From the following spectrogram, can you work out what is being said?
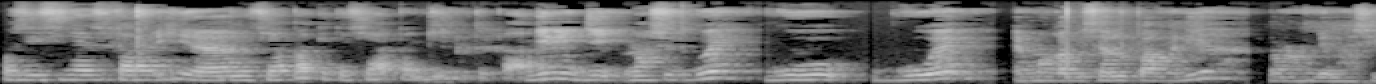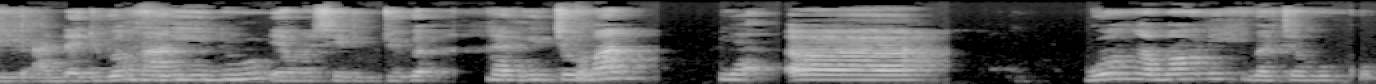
posisinya sekarang Iya. dia siapa kita siapa gitu kan gini Ji maksud gue gue gue emang gak bisa lupa sama dia. Orang dia masih ada juga kan? masih hidup. Ya masih hidup juga. Dan itu. Cuman ya eh gue nggak mau nih baca buku.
